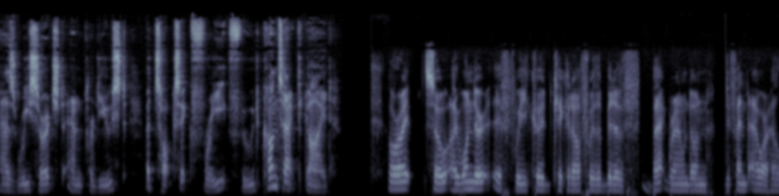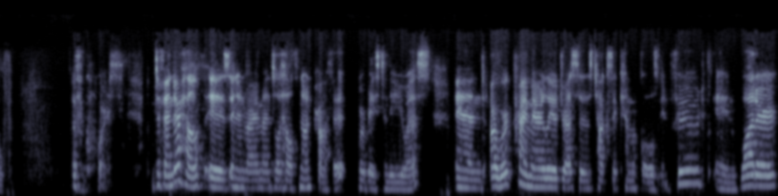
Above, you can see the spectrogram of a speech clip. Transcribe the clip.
has researched and produced a toxic free food contact guide. All right. So I wonder if we could kick it off with a bit of background on Defend Our Health. Of course. Defend Our Health is an environmental health nonprofit. We're based in the US, and our work primarily addresses toxic chemicals in food, in water,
